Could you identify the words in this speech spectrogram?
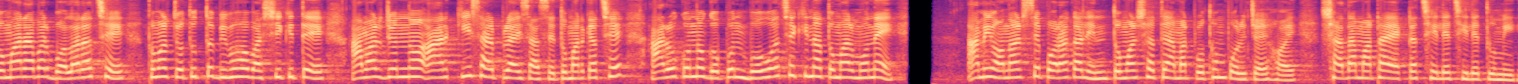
তোমার আবার বলার আছে? তোমার চতুর্থ বিবাহ বার্ষিকীতে আমার জন্য আর কি সারপ্রাইজ আছে তোমার কাছে? আরও কোনো গোপন বউ আছে কিনা তোমার মনে? আমি অনার্সে পড়াকালীন তোমার সাথে আমার প্রথম পরিচয় হয়। সাদা মাঠা একটা ছেলে ছিলে তুমি।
